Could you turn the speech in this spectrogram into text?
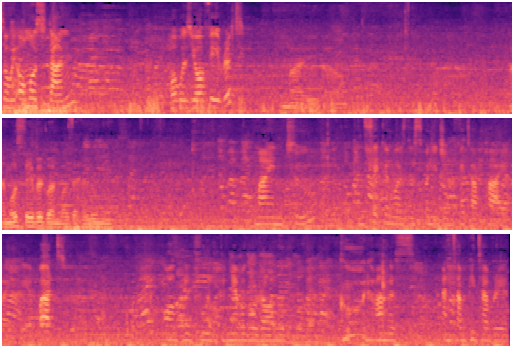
So we're almost done. What was your favorite? My um, my most favorite one was the halloumi. Mine too. And second was the spinach and feta pie right there. But all Greek food, you could never go wrong with good hummus and some pita bread.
